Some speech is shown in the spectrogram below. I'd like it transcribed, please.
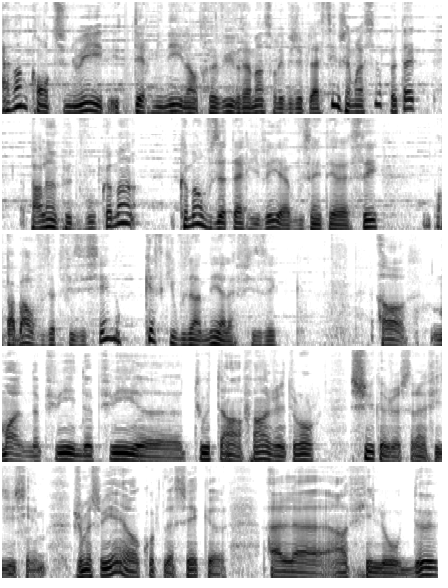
Avant de continuer et de terminer l'entrevue vraiment sur les végétaux plastiques, j'aimerais peut-être parler un peu de vous. Comment, vous êtes arrivé à vous intéresser? D'abord, vous êtes physicien, qu'est-ce qui vous a amené à la physique? Oh, moi, depuis, depuis euh, tout enfant, j'ai toujours su que je serais un physicien. Je me souviens, au cours classique, euh, à la, en philo 2,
